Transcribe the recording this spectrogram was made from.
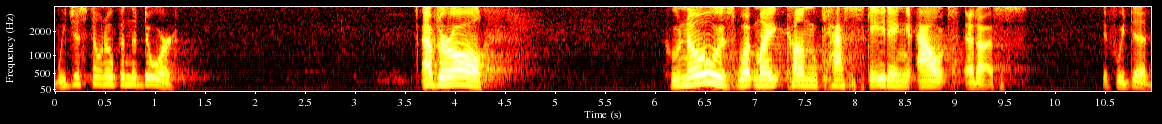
we just don't open the door. After all, who knows what might come cascading out at us if we did?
